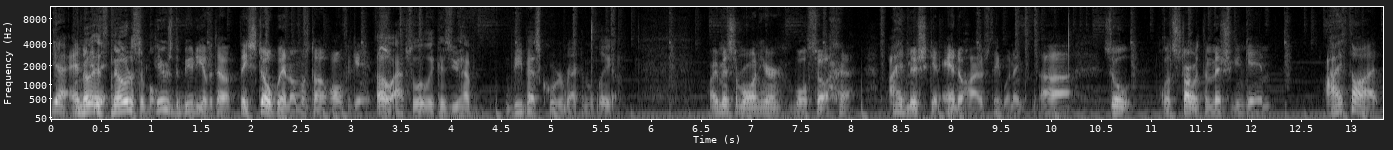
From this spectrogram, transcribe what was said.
Yeah, and, No, and it's noticeable. Here's the beauty of it, though: they still win almost all, all the games. Oh, absolutely, because you have the best quarterback in the league. All right, Mr. Number One here. Well, so I had Michigan and Ohio State winning. Uh, so let's start with the Michigan game. I thought,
